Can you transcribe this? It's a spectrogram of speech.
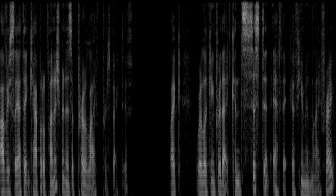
obviously I think capital punishment is a pro-life perspective. Like we're looking for that consistent ethic of human life, right?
